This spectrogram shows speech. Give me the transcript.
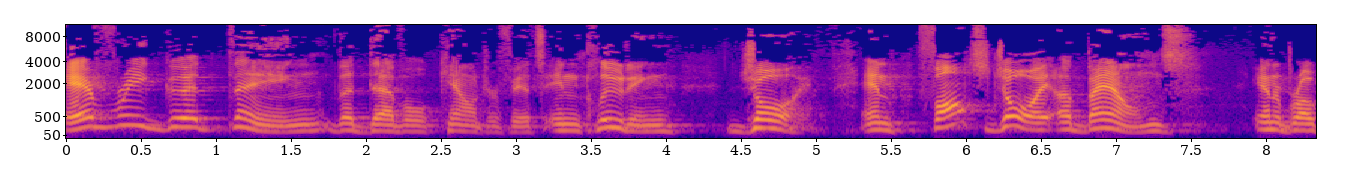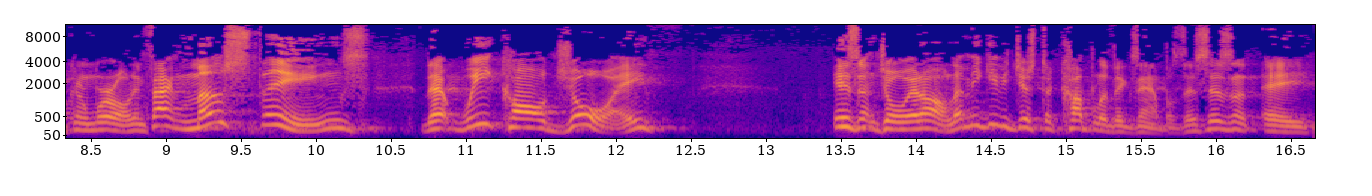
Every good thing the devil counterfeits, including joy. And false joy abounds in a broken world. In fact, most things that we call joy isn't joy at all. Let me give you just a couple of examples. This isn't a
